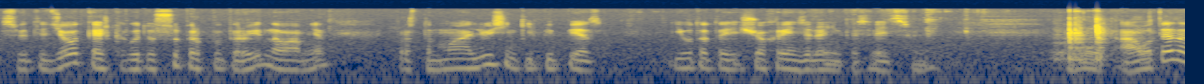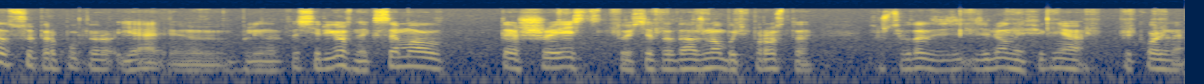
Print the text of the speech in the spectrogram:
Светодиод, конечно, какой-то супер-пупер. Видно вам, нет? Просто малюсенький пипец. И вот это еще хрень зелененькая светится у него. А вот этот супер-пупер, я, э, блин, это серьезно, XML T6, то есть это должно быть просто, слушайте, вот эта зеленая фигня прикольная.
